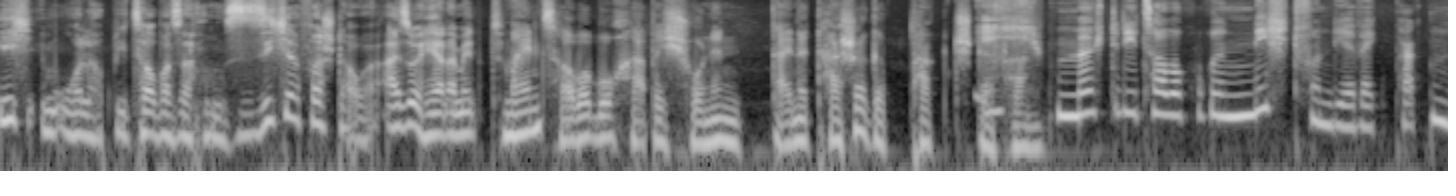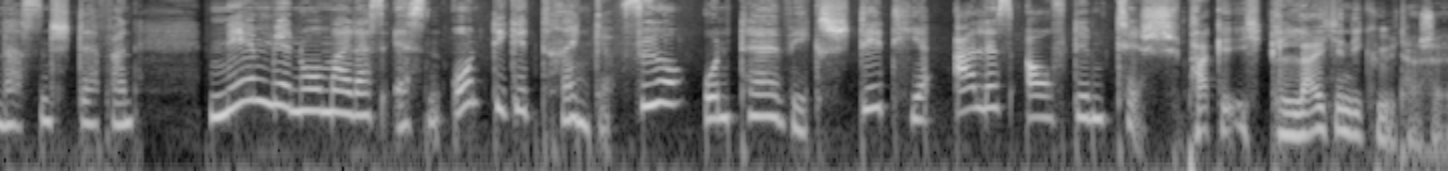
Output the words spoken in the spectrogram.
ich im Urlaub die Zaubersachen sicher verstaue. Also her damit. Mein Zauberbuch habe ich schon in deine Tasche gepackt, Stefan. Ich möchte die Zauberkugel nicht von dir wegpacken lassen, Stefan. Nehmen wir nur mal das Essen und die Getränke. Für unterwegs steht hier alles auf dem Tisch. Packe ich gleich in die Kühltasche.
